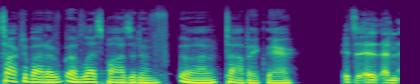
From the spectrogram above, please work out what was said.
talked about a, a less positive uh, topic there. It's uh, and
